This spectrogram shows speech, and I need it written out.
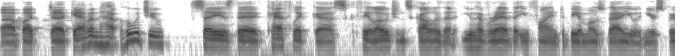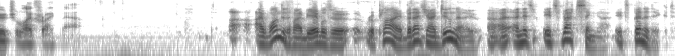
Uh, but uh, Gavin, how, who would you say is the Catholic uh, theologian scholar that you have read that you find to be of most value in your spiritual life right now? I wondered if I'd be able to reply, but actually I do know, uh, and it's it's Ratzinger, it's Benedict.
